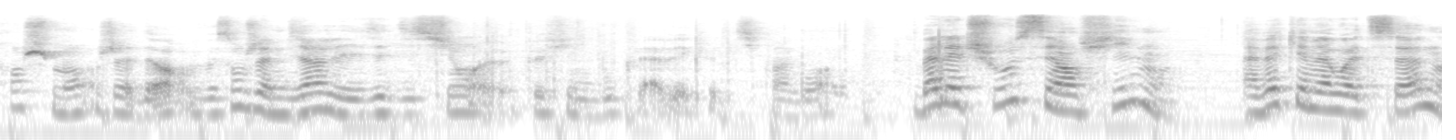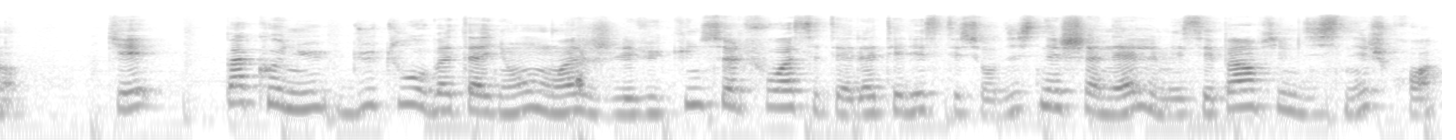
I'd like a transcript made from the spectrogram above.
franchement, j'adore. De toute façon, j'aime bien les éditions euh, Puffin Book avec le petit pingouin. Ballet Shoes, c'est un film avec Emma Watson qui est pas connu du tout au bataillon. Moi, je l'ai vu qu'une seule fois, c'était à la télé, c'était sur Disney Channel, mais c'est pas un film Disney, je crois.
